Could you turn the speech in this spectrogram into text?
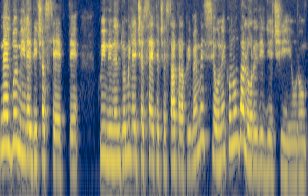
nel 2017. Quindi nel 2017 c'è stata la prima emissione con un valore di 10 euro.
